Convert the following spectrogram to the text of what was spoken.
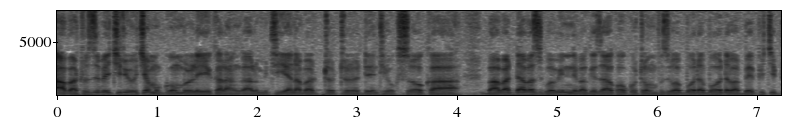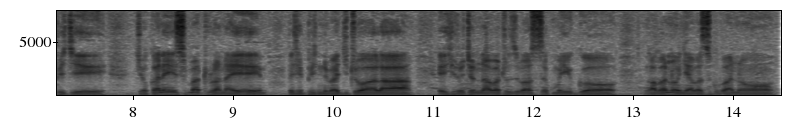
abatuuze b'ekiryo kya mugombolola y'ekalangaalo mitiya nabatotolodde nti okusooka babadde abazigwa bini ne bagezaako okutta omuvuzi wa boodabooda babbe pikipiki. Kyokka ne isimatula naye pikipiki ne bagitwala. Ekiro kyonna abatuuze basuse ku muyigo nga banoonya abazigu bano.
